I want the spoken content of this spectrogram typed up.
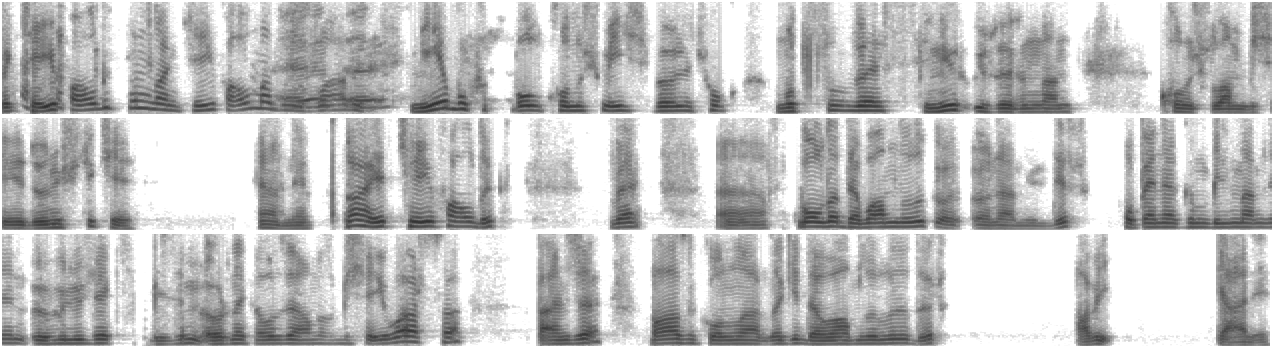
Ve keyif aldık bundan. Keyif almadınız Evet, mı abi? evet. Niye bu futbol konuşma iş böyle çok mutsuz ve sinir üzerinden konuşulan bir şeye dönüştü ki? Yani gayet keyif aldık ve e, futbolda devamlılık ö- önemlidir. Kopenhag'ın bilmem nenin övülecek bizim örnek alacağımız bir şey varsa bence bazı konulardaki devamlılığıdır. Abi yani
